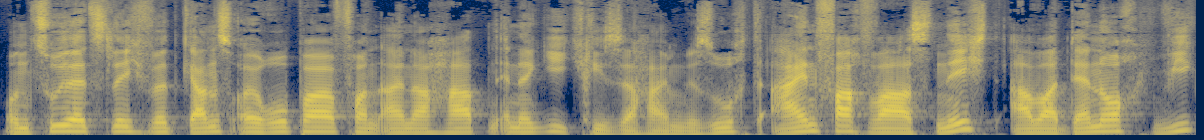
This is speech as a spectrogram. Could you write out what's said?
und zusätzlich wird ganz Europa von einer harten Energiekrise heimgesucht. Einfach war es nicht, aber dennoch, wie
